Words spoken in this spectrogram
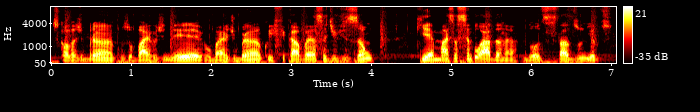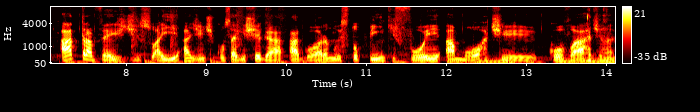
escolas de brancos, o bairro de negro, o bairro de branco, e ficava essa divisão que é mais acentuada, né, nos Estados Unidos. Através disso aí, a gente consegue chegar agora no estopim que foi a morte covarde, né,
